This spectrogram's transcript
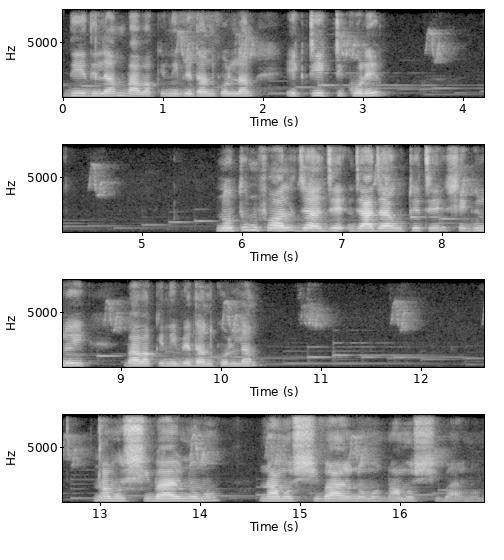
দিয়ে দিলাম, বাবাকে নিবেদন করলাম। একটি একটি করে। নতুন ফল যে, যা যা উঠেছে সেগুলোই বাবাকে নিবেদন করলাম। নম শিবায় নম নম শিবায় নম নম শিবায় নম।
